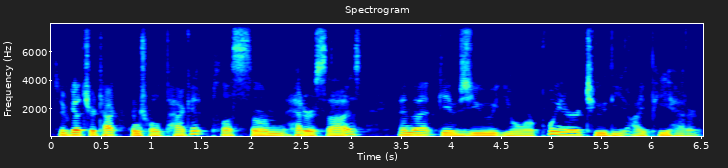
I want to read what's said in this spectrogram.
So you've got your attacker controlled packet plus some header size and that gives you your pointer to the IP header.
